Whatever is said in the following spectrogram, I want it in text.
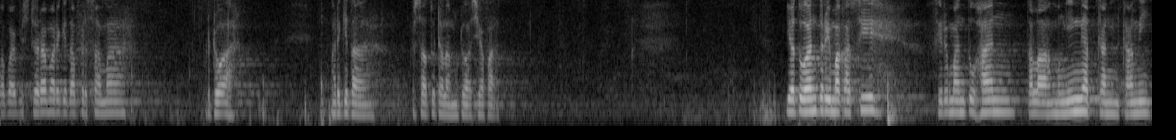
Bapak Ibu Saudara, mari kita bersama berdoa. Mari kita bersatu dalam doa syafaat. Ya Tuhan, terima kasih firman Tuhan telah mengingatkan kami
